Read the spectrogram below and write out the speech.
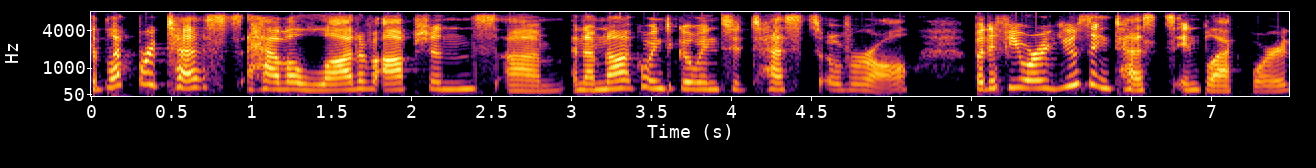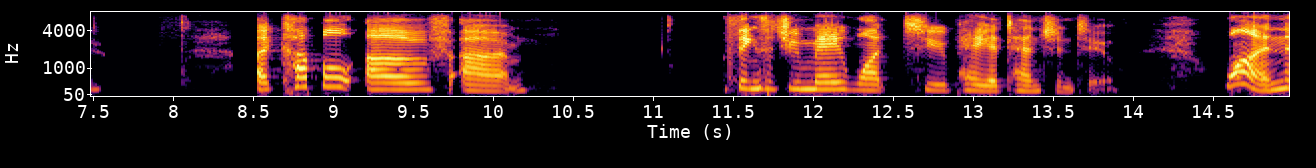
The Blackboard tests have a lot of options, um, and I'm not going to go into tests overall, but if you are using tests in Blackboard, a couple of um, things that you may want to pay attention to. One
